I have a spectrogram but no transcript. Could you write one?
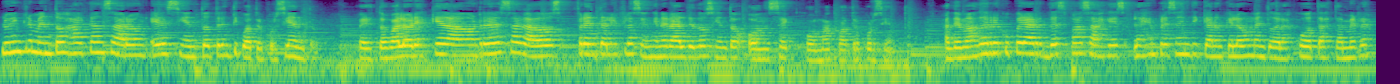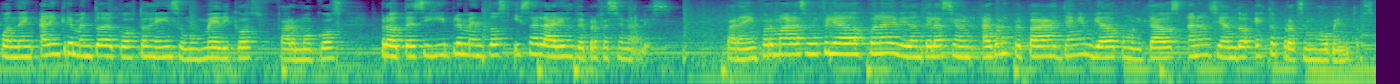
los incrementos alcanzaron el 134%, pero estos valores quedaron rezagados frente a la inflación general de 211,4%. Además de recuperar desfasajes, las empresas indicaron que el aumento de las cuotas también responden al incremento de costos en insumos médicos, fármacos, prótesis, implementos y salarios de profesionales. Para informar a sus afiliados con la debida antelación, algunas prepagas ya han enviado comunicados anunciando estos próximos aumentos,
